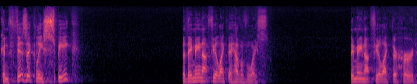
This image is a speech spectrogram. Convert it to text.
can physically speak, but they may not feel like they have a voice. They may not feel like they're heard.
